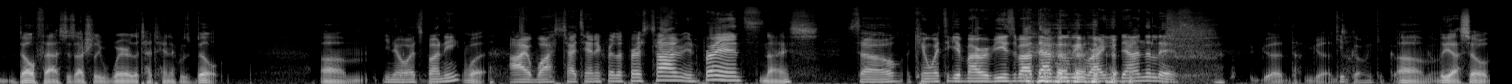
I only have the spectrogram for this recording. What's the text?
Belfast is actually where the Titanic was built. Um, You know what's funny? what? I watched Titanic for the first time in France. Nice. So I can't wait to give my reviews about that movie. writing it down the list. Good. Good. Keep going. Keep going. Um, but yeah, so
